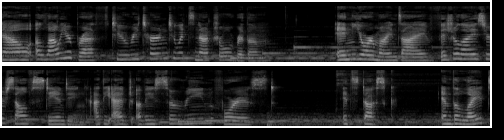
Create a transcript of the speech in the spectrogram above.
Now allow your breath to return to its natural rhythm. In your mind's eye, visualize yourself standing at the edge of a serene forest. It's dusk, and the light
